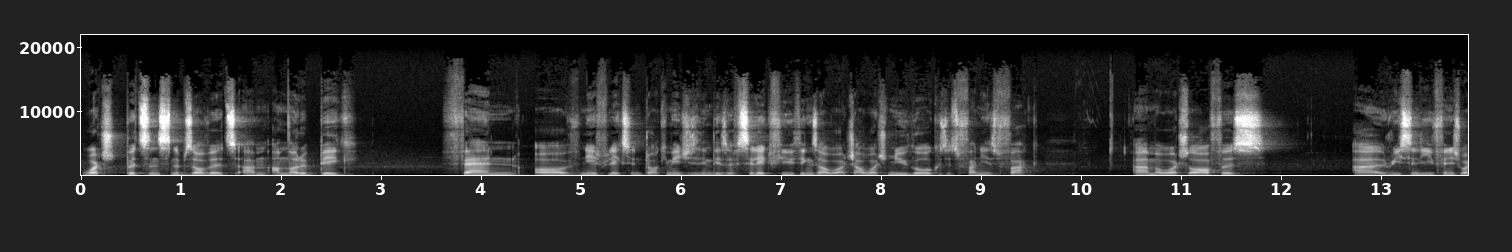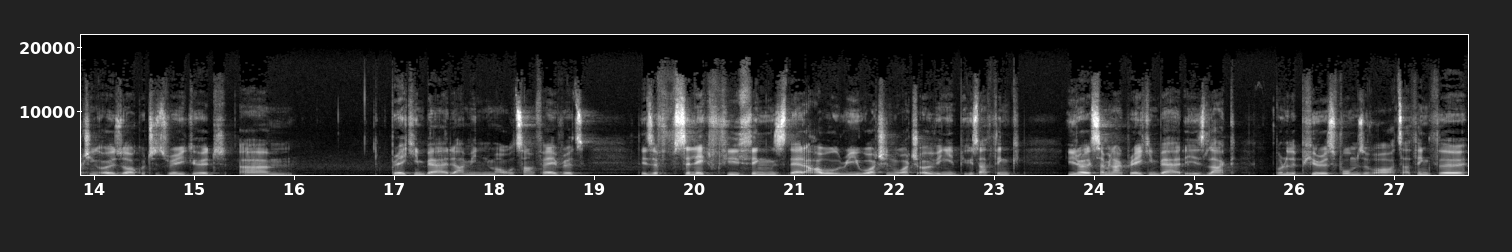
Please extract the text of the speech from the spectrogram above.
watched bits and snips of it. Um, I'm not a big fan of Netflix and documentaries. And there's a select few things I watch. I watch New Girl because it's funny as fuck. Um, I watch The Office. Uh, recently finished watching Ozark, which is very good. Um, Breaking Bad, I mean, my all time favorite. There's a select few things that I will rewatch and watch over again because I think, you know, something like Breaking Bad is like one of the purest forms of art. I think the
